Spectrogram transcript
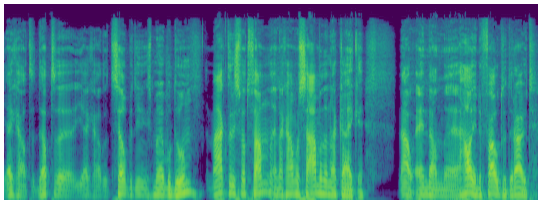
Jij gaat, dat, uh, jij gaat het zelfbedieningsmeubel doen. Maak er eens wat van en dan gaan we samen ernaar kijken. Nou, en dan uh, haal je de fouten eruit.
